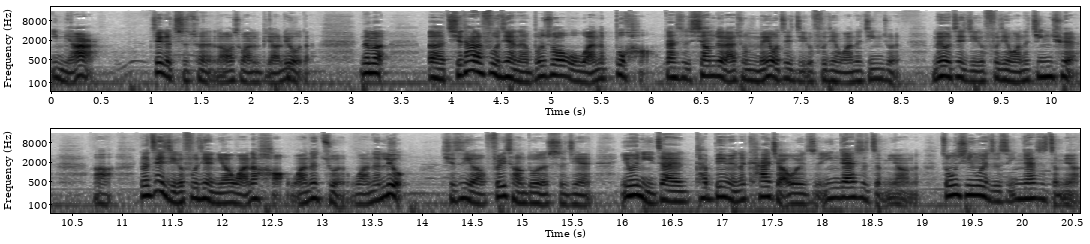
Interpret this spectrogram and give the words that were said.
一米二，这个尺寸，然后是玩的比较溜的。那么，呃，其他的附件呢，不是说我玩的不好，但是相对来说没有这几个附件玩的精准，没有这几个附件玩的精确啊。那这几个附件你要玩的好，玩的准，玩的溜，其实也要非常多的时间，因为你在它边缘的开角位置应该是怎么样的，中心位置是应该是怎么样，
